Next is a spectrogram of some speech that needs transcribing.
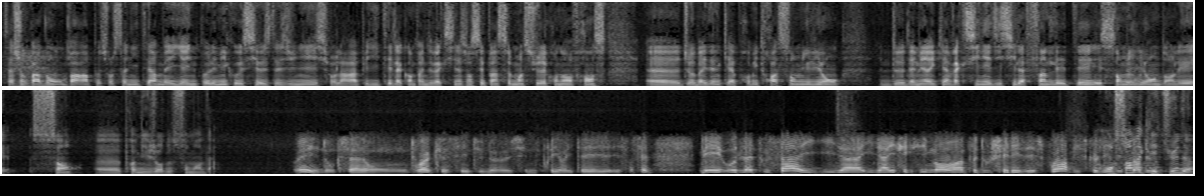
Sachant que, pardon, on part un peu sur le sanitaire, mais il y a une polémique aussi aux États-Unis sur la rapidité de la campagne de vaccination. C'est pas seulement un sujet qu'on a en France. Euh, Joe Biden qui a promis 300 millions d'Américains vaccinés d'ici la fin de l'été et 100 millions dans les 100 euh, premiers jours de son mandat. Oui, donc ça, on voit que c'est une, une priorité essentielle. Mais au-delà de tout ça, il a, il a effectivement un peu douché les espoirs, puisque les on sent l'inquiétude, de...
